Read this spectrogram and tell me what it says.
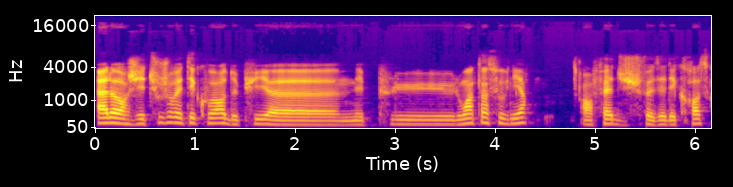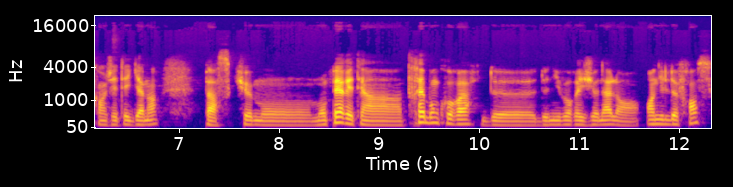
Alors, j'ai toujours été coureur depuis mes plus lointains souvenirs. En fait, je faisais des crosses quand j'étais gamin parce que mon, mon père était un très bon coureur de, de niveau régional en, en Île-de-France,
